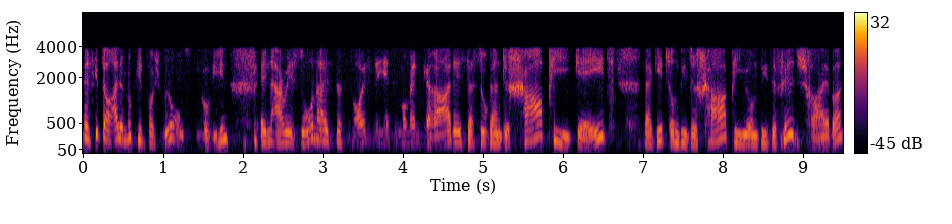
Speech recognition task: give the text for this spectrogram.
Es gibt auch alle möglichen Verschwörungstheorien. In Arizona ist das Neueste jetzt im Moment gerade ist das sogenannte Sharpie Gate. Da geht es um diese Sharpie, um diese Filzschreiber.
